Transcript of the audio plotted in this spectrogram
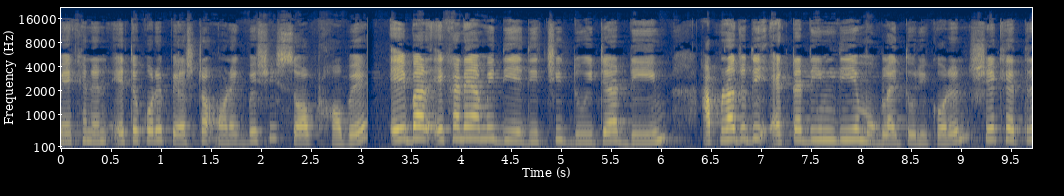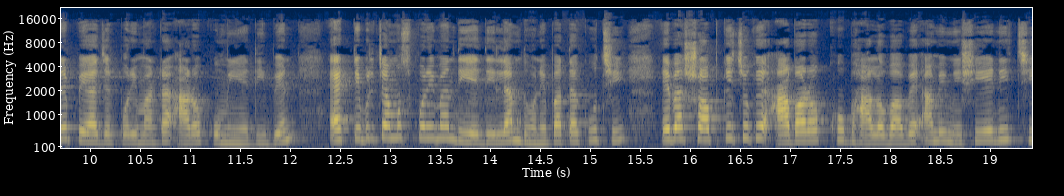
মেখে নেন, এতে করে পেঁয়াজটা অনেক বেশি সফট হবে। এবার এখানে আমি দিয়ে দিচ্ছি দুইটা ডিম। আপনারা যদি একটা ডিম দিয়ে মোগলাই তৈরি করেন, সেক্ষেত্রে পেঁয়াজের পরিমাণটা আরও কমিয়ে দিবেন। এক টেবিল চামচ পরিমাণ দিয়ে দিলাম ধনে পাতা কুচি। এবার সব কিছুকে আবারও খুব ভালোভাবে আমি মিশিয়ে নিচ্ছি,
